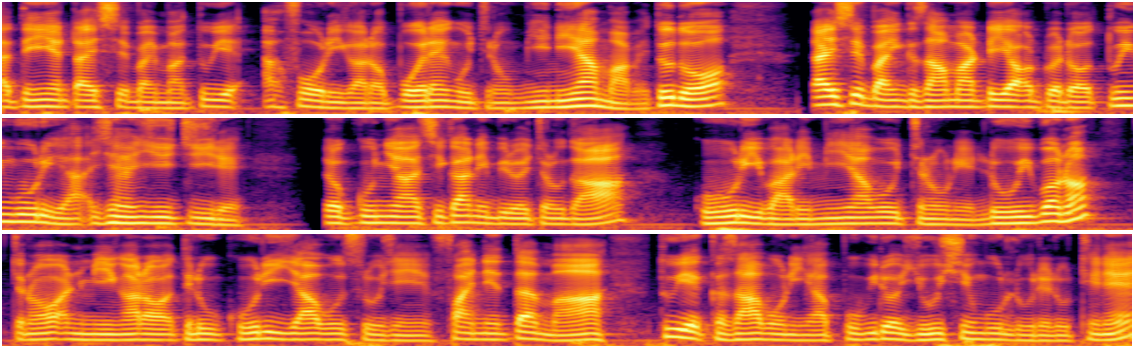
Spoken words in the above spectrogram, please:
အတင်းရဲ့တိုက်စစ်ပိုင်းမှာသူ့ရဲ့ effort တွေကတော့ပွဲတိုင်းကိုကျွန်တော်မြင်နေရမှာပဲသို့တော့တိုက်စစ်ပိုင်းကစားမတစ်ယောက်အတွက်တော့တွင်းကိုတွေဟာအရန်ရေးကြီးတယ်ကျွန်တော်ကုညာစီကနေပြီးတော့ကျွန်တော်ဒါဂိုးတွေဘာတွေမြင်ရဖို့ကျွန်တော်နေလိုပြီပေါ့နော်ကျွန်တော်အမြင်ကတော့ဒီလိုဂိုးတွေရဖို့ဆိုရင် final တက်မှာသူ့ရဲ့ကစားပုံတွေကပို့ပြီးတော့ရိုးရှင်းဖို့လိုတယ်လို့ထင်တယ်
